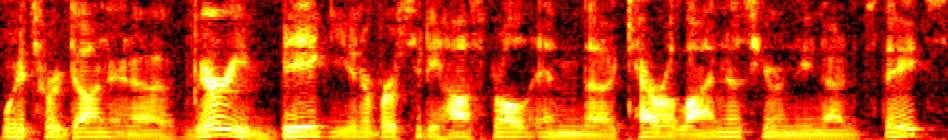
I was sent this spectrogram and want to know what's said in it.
which were done in a very big university hospital in the Carolinas here in the United States.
